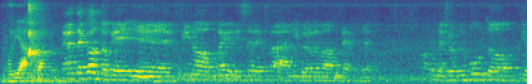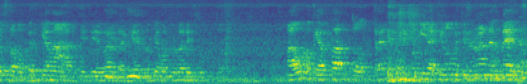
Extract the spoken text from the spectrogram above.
Un po' di acqua? Tenete conto che eh, fino a un paio di sere fa Libero aveva febbre. A un certo punto io stavo per chiamarti e dire guarda che dobbiamo annullare tutto. Ma uno che ha fatto 35.000 km in un anno e mezzo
